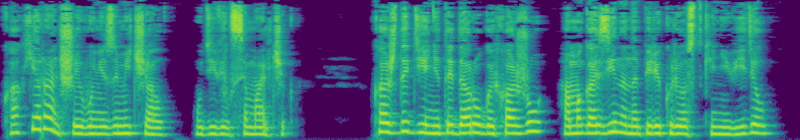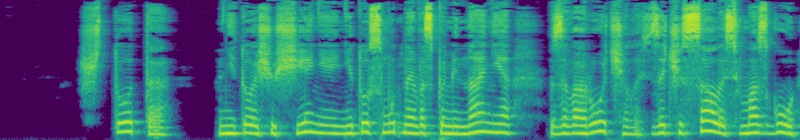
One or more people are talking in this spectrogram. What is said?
«Как я раньше его не замечал?» – удивился мальчик. «Каждый день этой дорогой хожу, а магазина на перекрестке не видел». Что-то, не то ощущение, не то смутное воспоминание заворочилось, зачесалось в мозгу,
